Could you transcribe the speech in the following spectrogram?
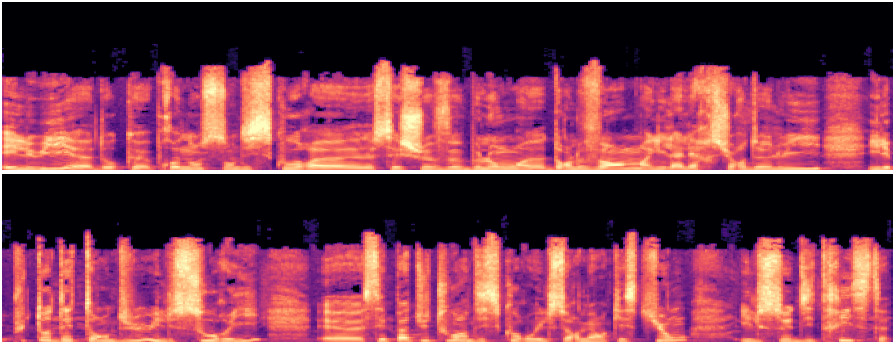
Et lui, euh, donc, prononce son discours, ses cheveux blonds dans le vent. Il a l'air sûr de lui. Il est plutôt détendu. Il sourit. C'est pas du tout un discours où il se remet en question. Il se dit triste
